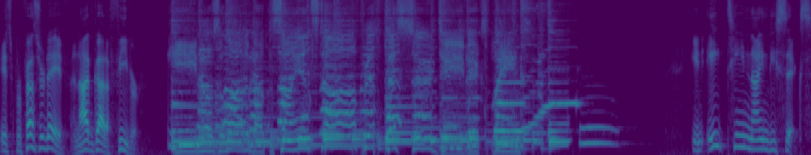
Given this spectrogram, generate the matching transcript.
It's Professor Dave, and I've got a fever. He knows a lot about the science stuff. Professor Dave explains. In 1896,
